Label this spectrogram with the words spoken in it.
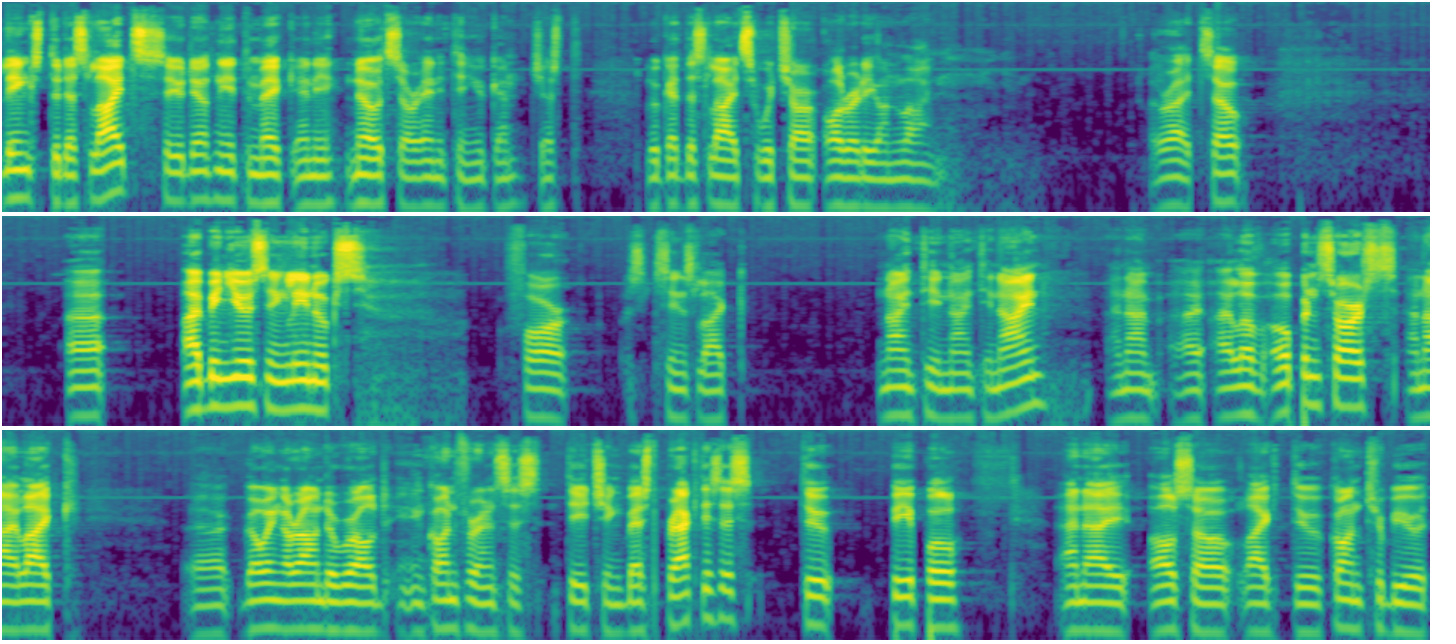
links to the slides, so you don't need to make any notes or anything. You can just look at the slides which are already online. All right, so uh, I've been using Linux for since like 1999, and I'm, I, I love open source, and I like uh, going around the world in conferences teaching best practices to people, and I also like to contribute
